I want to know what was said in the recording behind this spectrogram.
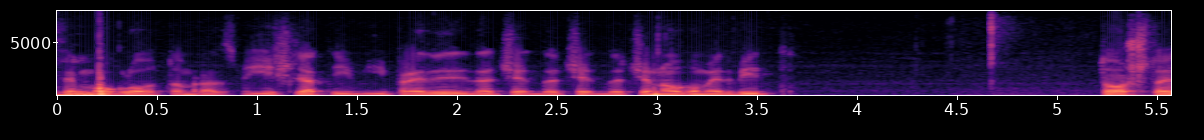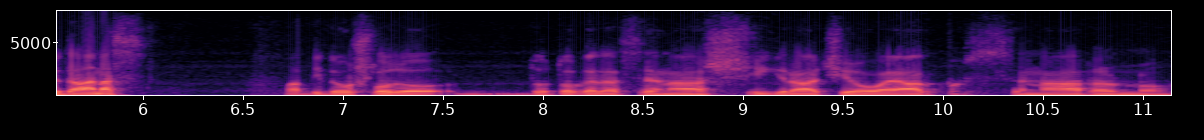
se moglo o tom razmišljati i predvidjeti da će, da će, da će nogomet biti to što je danas, pa bi došlo do, do toga da se naši igrači, ovaj, ako se naravno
